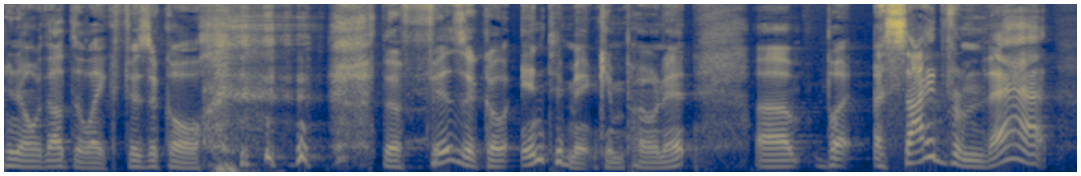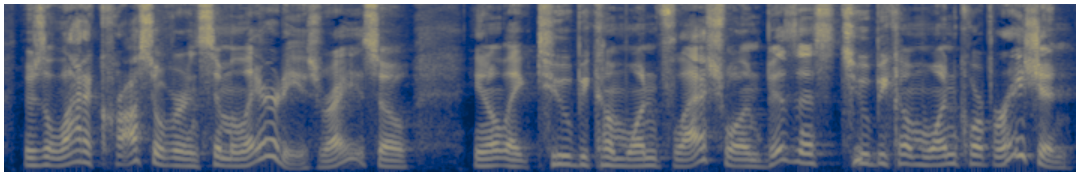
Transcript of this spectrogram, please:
you know, without the like physical, the physical intimate component. Um, but aside from that, there's a lot of crossover and similarities, right? So, you know, like two become one flesh. Well, in business, two become one corporation.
